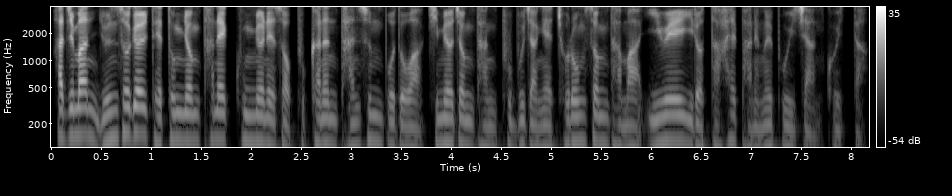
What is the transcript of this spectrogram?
하지만 윤석열 대통령 탄핵 국면에서 북한은 단순 보도와 김여정 당 부부장의 조롱성 담화 이외에 이렇다 할 반응을 보이지 않고 있다.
